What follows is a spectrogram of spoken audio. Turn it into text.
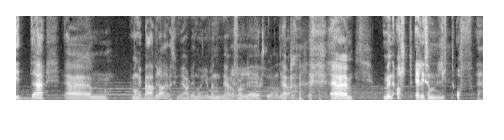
vidde. Um, det er mange bevere. Jeg vet ikke om vi har det i Norge, men vi har i hvert fall Jeg eh, tror er ja. um, Men alt er liksom litt off. Ja.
